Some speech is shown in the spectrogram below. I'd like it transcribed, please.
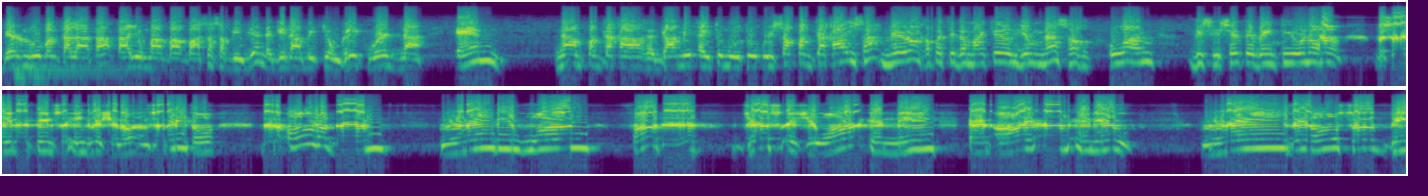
Meron ho bang talata tayong mababasa sa Biblia na ginamit yung Greek word na en na ang pagkakagamit ay tumutukoy sa pagkakaisa? Meron kapatid na Michael, yung nasa Juan 17.21. No, basahin natin sa English, ano? Ang sabi rito, that all of them may be one Father, just as you are in me and I am in you. May they also be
